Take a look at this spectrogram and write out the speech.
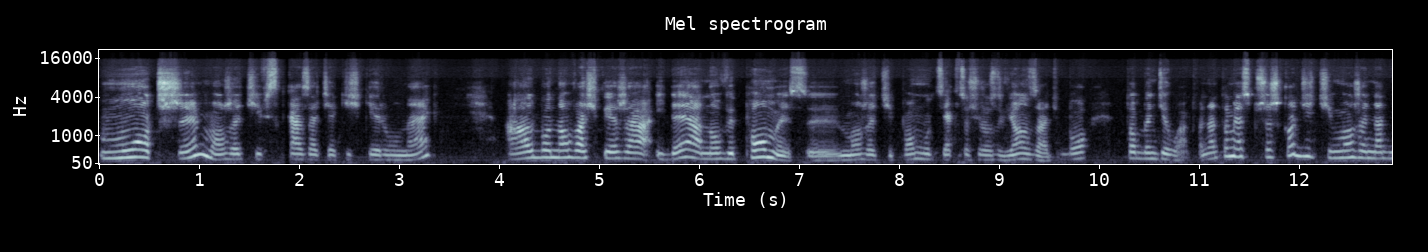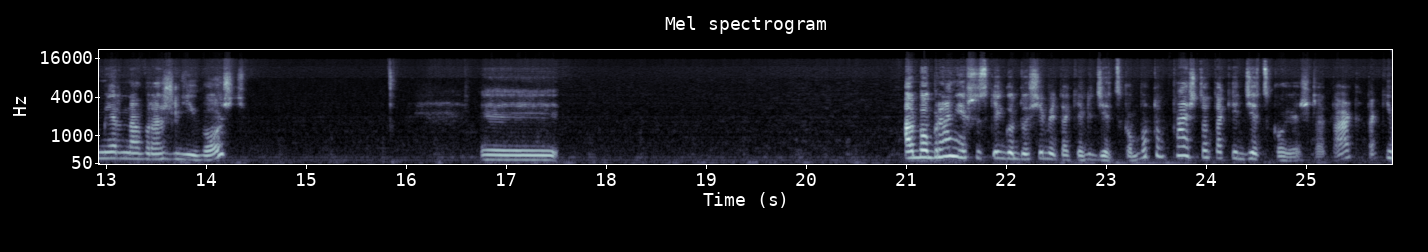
młodszy może ci wskazać jakiś kierunek, albo nowa, świeża idea, nowy pomysł yy, może ci pomóc, jak coś rozwiązać, bo to będzie łatwe. Natomiast przeszkodzić ci może nadmierna wrażliwość. Yy, albo branie wszystkiego do siebie tak jak dziecko, bo to paść to takie dziecko jeszcze, tak? Taki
